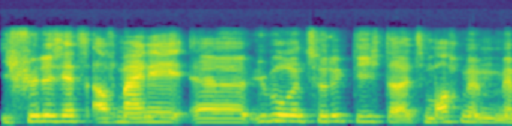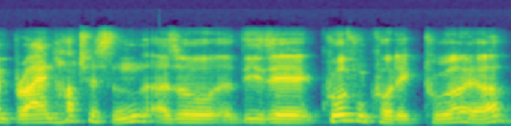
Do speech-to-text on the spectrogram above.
Ich führe das jetzt auf meine äh, Übungen zurück, die ich da jetzt mache mit, mit Brian Hutchison, also diese Kurvenkorrektur. Ja.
